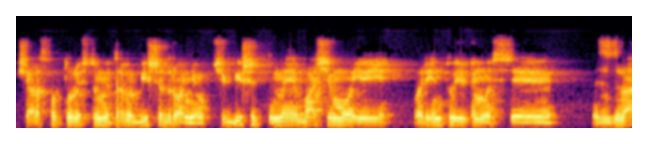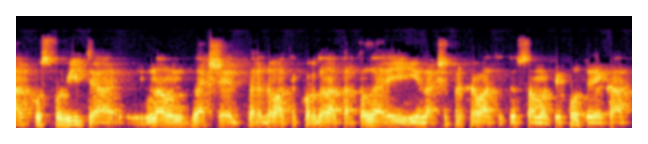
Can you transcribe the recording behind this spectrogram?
ще раз повторюсь, тому треба більше дронів. Чи більше ми бачимо і орієнтуємось е, зверху, з повітря нам легше передавати координат артилерії і легше прикривати ту саму піхоту, яка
